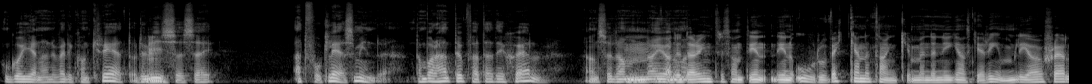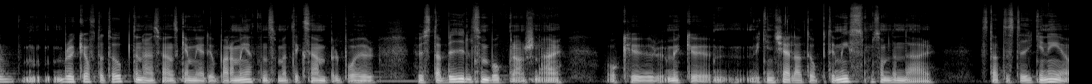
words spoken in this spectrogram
och gå igenom det väldigt konkret. Och det visar sig att folk läser mindre. De bara har inte uppfattat det själv. Alltså de, de Ja, det de där är intressant. Det är, en, det är en oroväckande tanke men den är ganska rimlig. Jag själv brukar ofta ta upp den här svenska mediebarometern som ett exempel på hur, hur stabil som bokbranschen är. Och hur mycket, vilken källa till optimism som den där statistiken är.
